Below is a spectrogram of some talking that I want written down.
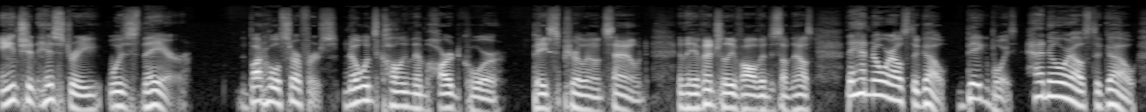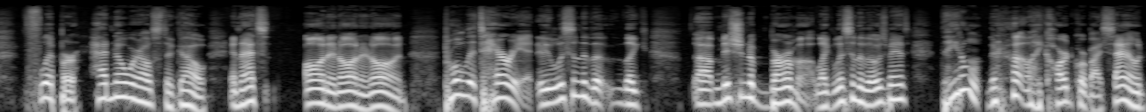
ancient history was there. The butthole surfers. No one's calling them hardcore based purely on sound. And they eventually evolve into something else. They had nowhere else to go. Big boys had nowhere else to go. Flipper had nowhere else to go. And that's on and on and on. Proletariat. Listen to the like uh, Mission to Burma. Like listen to those bands. They don't. They're not like hardcore by sound,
